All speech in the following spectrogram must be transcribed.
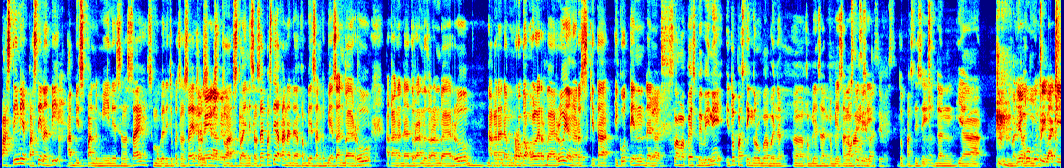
pasti nih pasti nanti abis pandemi ini selesai semoga ini cepat selesai terus Amin, amin. setelah setelah ini selesai pasti akan ada kebiasaan-kebiasaan baru akan ada aturan-aturan baru akan ada protokoler baru yang harus kita ikutin dan selama psbb ini itu pasti ngerubah banyak eh, kebiasaan-kebiasaan Pasti orang sih, sih pasti, pasti. itu pasti sih dan ya Ya gue lagi pun pribadi,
